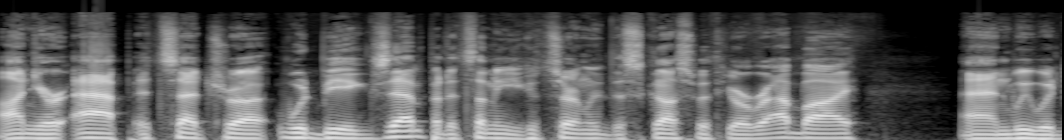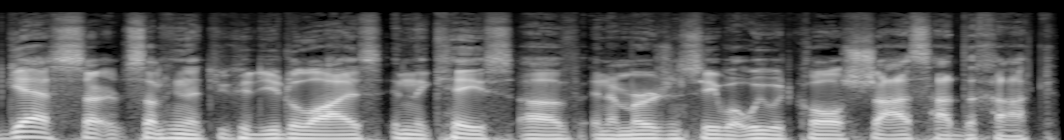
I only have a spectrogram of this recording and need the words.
on your app, etc., would be exempt, but it's something you could certainly discuss with your rabbi. And we would guess something that you could utilize in the case of an emergency, what we would call Shas Hadachak.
